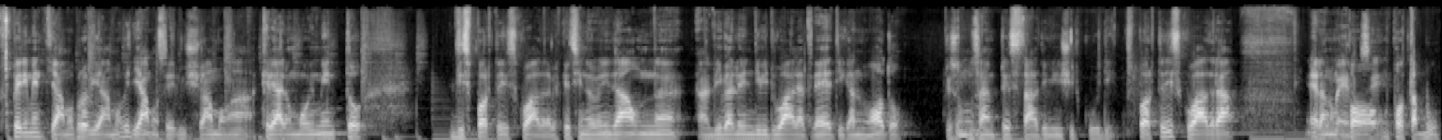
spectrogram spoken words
sperimentiamo, proviamo, vediamo se riusciamo a creare un movimento di sport di squadra, perché sindrome di Down a livello individuale, atletica, nuoto, ci sono mm. sempre stati i circuiti. Sport di squadra erano un po', un po' tabù.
